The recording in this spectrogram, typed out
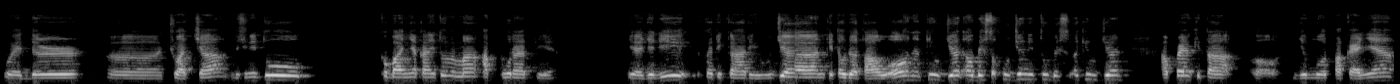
weather uh, cuaca di sini tuh kebanyakan itu memang akurat ya. Ya, jadi ketika hari hujan, kita udah tahu, oh nanti hujan, oh besok hujan itu, besok lagi hujan. Apa yang kita uh, jemur pakainya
